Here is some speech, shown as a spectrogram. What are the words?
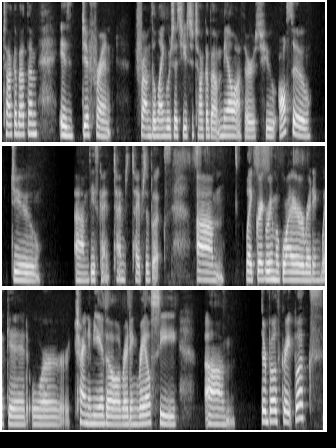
talk about them is different from the language that's used to talk about male authors who also do um, these kind of times, types of books. Um, like Gregory Maguire writing Wicked or China Miéville writing Railsea. Um, they're both great books,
